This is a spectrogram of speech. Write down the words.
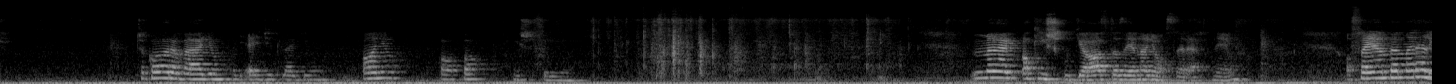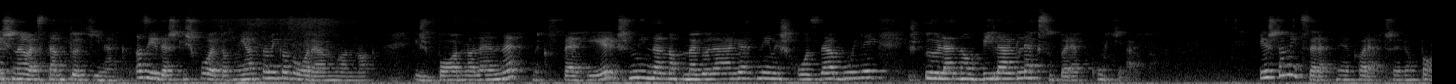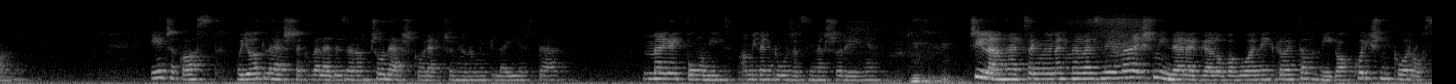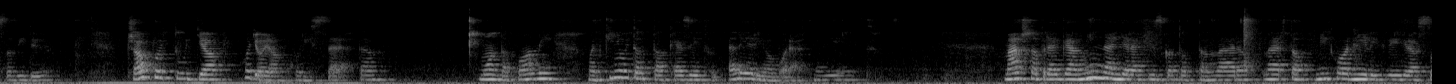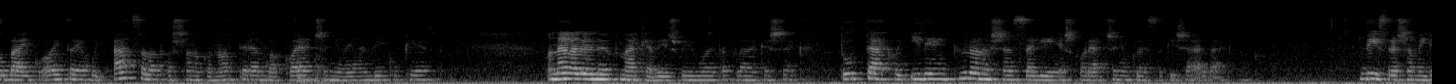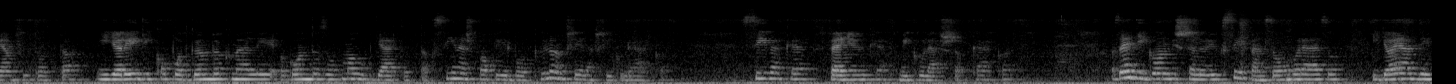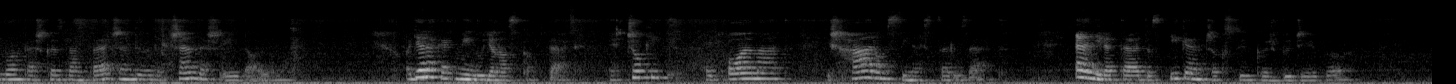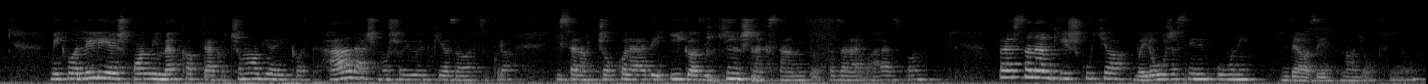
Csak arra vágyom, hogy együtt legyünk. Anya, apa és én. Meg a kiskutya, azt azért nagyon szeretném. A fejemben már el is neveztem Tötyinek, az édes kis foltok miatt, amik az órán vannak. És barna lenne, meg fehér, és minden nap megölelgetném, és hozzábújnék, és ő lenne a világ legszuperebb kutyája. És te mit szeretnél karácsonyra, Panni? Én csak azt, hogy ott lehessek veled ezen a csodás karácsonyon, amit leírtál. Meg egy pónit, aminek rózsaszínes a rénye. Csillám hercegnőnek nevezném el, és minden reggel lovagolnék rajta, még akkor is, mikor rossz az idő. Csak hogy tudja, hogy olyankor is szeretem. Mondta Panni, majd kinyújtotta a kezét, hogy elérje a barátnőjét. Másnap reggel minden gyerek izgatottan várta, mikor nyílik végre a szobájuk ajtaja, hogy átszaladhassanak a nagyterembe a karácsonyi ajándékukért. A nevelőnők már kevésbé voltak lelkesek. Tudták, hogy idén különösen szegényes karácsonyuk lesz a kis árváknak. Díszre sem igen futotta, így a régi kopott gömbök mellé a gondozók maguk gyártottak színes papírból különféle figurákat. Szíveket, fenyőket, Mikulás sapkákat. Az egyik gondviselőjük szépen zongorázott, így ajándékbontás közben felcsendült a csendes édallama. A gyerekek mind ugyanazt kapták. Egy csokit, egy almát, és három színes ceruzát. Ennyire telt az igencsak szűkös büdzséből. Mikor Lili és Panni megkapták a csomagjaikat, hálás mosoly ült ki az arcukra, hiszen a csokoládé igazi kincsnek számított az árvaházban. Persze nem kiskutya vagy rózsaszínű póni, de azért nagyon finom.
